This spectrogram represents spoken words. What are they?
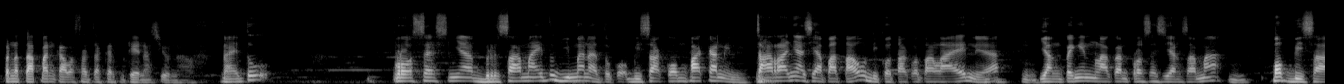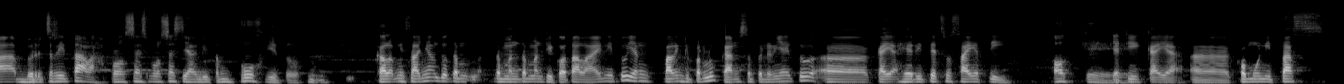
penetapan kawasan cagar budaya nasional. Nah itu prosesnya bersama itu gimana tuh kok bisa kompakan ini? Caranya siapa tahu di kota-kota lain ya Hmm. yang pengen melakukan proses yang sama Hmm. Pop bisa bercerita lah proses-proses yang ditempuh gitu. Kalau misalnya untuk tem- teman-teman di kota lain itu yang paling diperlukan sebenarnya itu eh, kayak heritage society. Oke. Jadi kayak eh, komunitas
